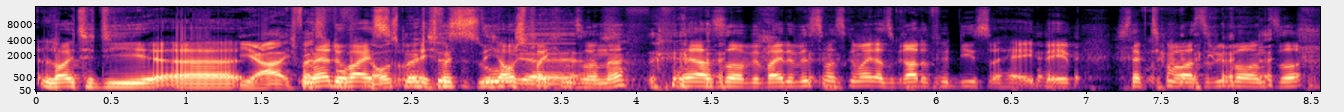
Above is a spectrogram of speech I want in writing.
Leute, die äh, Ja, ich weiß, ne, du weißt, ich will es nicht so, aussprechen, ja, ja. so, ne? Ja, so, wir beide wissen, was gemeint. Also gerade für die so, hey Babe, ich snap dir mal was rüber und so.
